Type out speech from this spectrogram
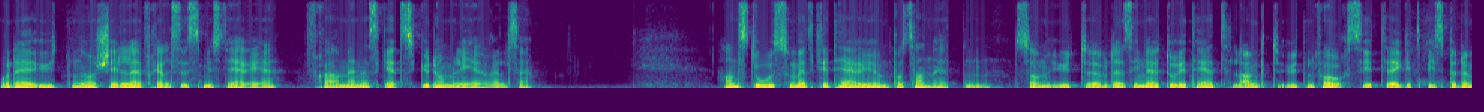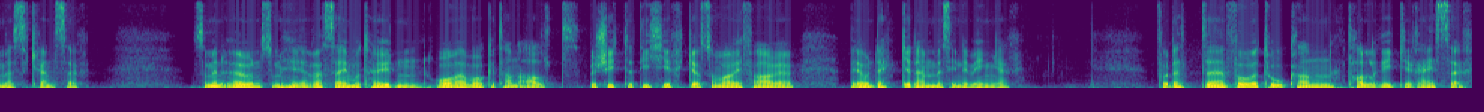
og det uten å skille frelsesmysteriet fra menneskets guddommeliggjørelse. Han sto som et kriterium på sannheten, som utøvde sin autoritet langt utenfor sitt eget bispedømmes grenser. Som en ørn som hever seg mot høyden, overvåket han alt, beskyttet de kirker som var i fare, ved å dekke dem med sine vinger. For dette foretok han tallrike reiser,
